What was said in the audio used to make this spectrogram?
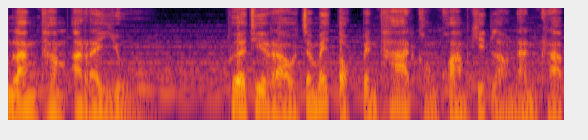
ำลังทำอะไรอยู่ เพื่อที่เราจะไม่ตกเป็นทาสของความคิดเหล่านั้นครับ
